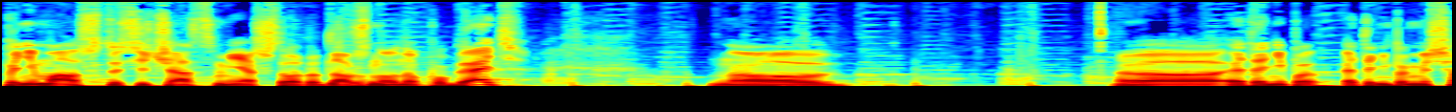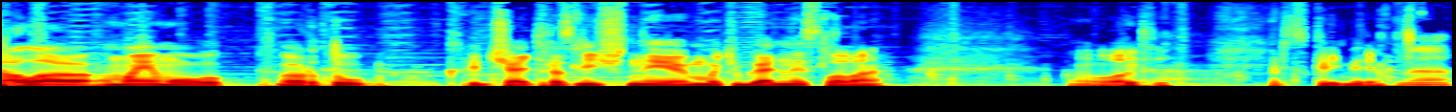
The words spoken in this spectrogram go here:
понимал, что сейчас меня что-то должно напугать, но э, это, не, это не помешало моему рту кричать различные матюгальные слова. Вот. При скримере. Да.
